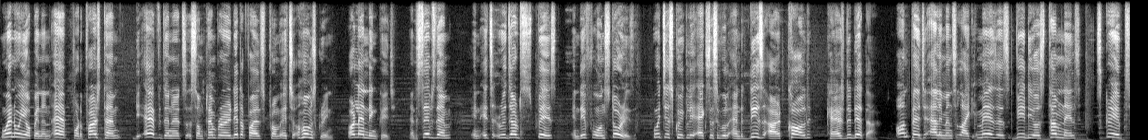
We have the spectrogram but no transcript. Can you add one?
When we open an app for the first time, the app generates some temporary data files from its home screen or landing page and saves them in its reserved space in the phone storage, which is quickly accessible and these are called cached data. On-page elements like images, videos, thumbnails, scripts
